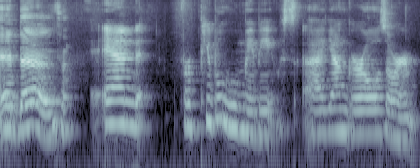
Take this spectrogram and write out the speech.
it does. And for people who maybe uh, young girls or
